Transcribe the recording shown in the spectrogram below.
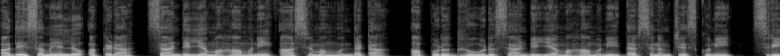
అదే సమయంలో అక్కడ శాండిల్య మహాముని ఆశ్రమం ఉందట. అప్పుడు ధ్రువుడు శాండిల్య మహాముని దర్శనం చేసుకుని శ్రీ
